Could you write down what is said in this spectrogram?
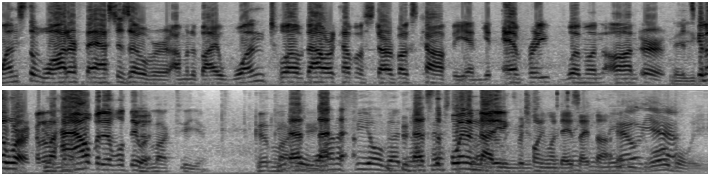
Once the water fast is over, I'm gonna buy one $12 cup of Starbucks coffee and get every woman on Earth. There It's gonna work. I don't Good know how, but it will do Good it. Good luck to you. Good luck That- to that- want to feel that no that's the point of not eating for 21 days, I thought. Maybe Hell yeah. globally.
